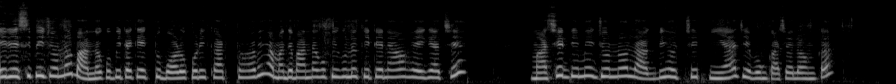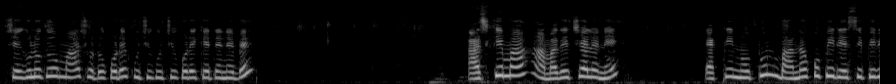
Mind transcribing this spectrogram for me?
এই রেসিপির জন্য বাঁধাকপিটাকে একটু বড় করে কাটতে হবে। আমাদের বাঁধাকপিগুলো কেটে নেওয়া হয়ে গেছে। মাছের ডিমের জন্য লাগবে হচ্ছে পেঁয়াজ এবং কাঁচা লঙ্কা। সেগুলোকেও মা ছোট করে কুচি কুচি করে কেটে নেবে। আজকে মা আমাদের চ্যানেলে একটি নতুন বাঁধাকপি রেসিপির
